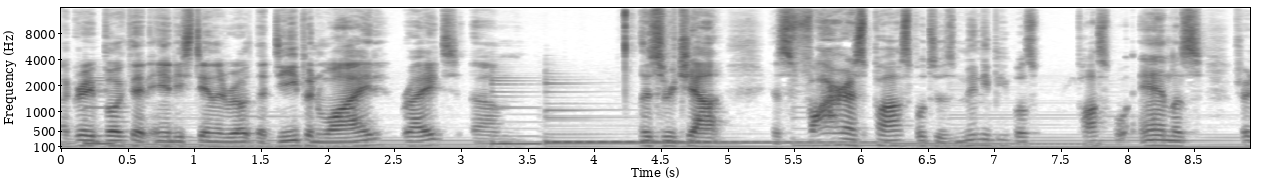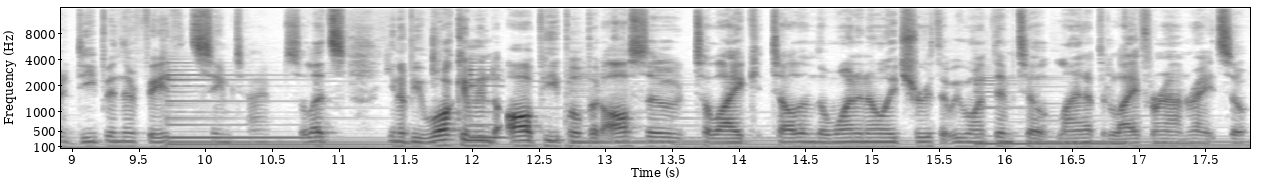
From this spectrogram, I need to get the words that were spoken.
a great book that Andy Stanley wrote, The Deep and Wide, right? Um, let's reach out as far as possible to as many people as possible and let's try to deepen their faith at the same time so let's you know be welcoming to all people but also to like tell them the one and only truth that we want them to line up their life around right so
